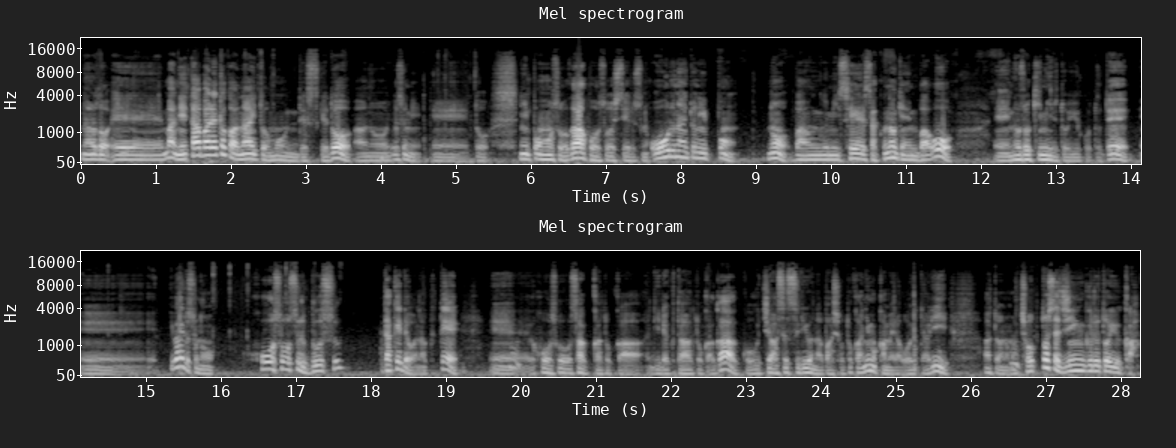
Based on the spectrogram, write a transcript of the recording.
なるほど。えー、まあネタバレとかはないと思うんですけど、あの、要するに、えっ、と、日本放送が放送しているその、オールナイトニッポンの番組制作の現場を、えー覗き見るということで、えーいわゆるその、放送するブースだけではなくて、えー放送作家とかディレクターとかがこう打ち合わせするような場所とかにもカメラを置いたりあとあの、まあちょっとしたジングルというか、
